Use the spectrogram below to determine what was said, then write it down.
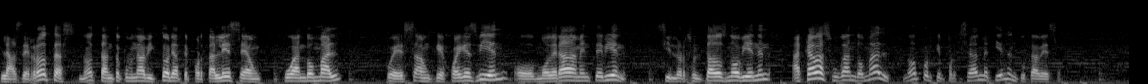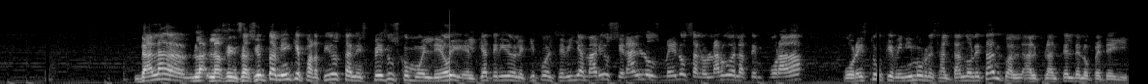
las derrotas, ¿no? Tanto como una victoria te fortalece aun jugando mal, pues aunque juegues bien o moderadamente bien, si los resultados no vienen, acabas jugando mal, ¿no? Porque, porque se van metiendo en tu cabeza da la, sensación también que partidos tan espesos como el de hoy, el que ha tenido el equipo del Sevilla, Mario, serán los menos a lo largo de la temporada por esto que venimos resaltándole tanto al, plantel de Lopetegui.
